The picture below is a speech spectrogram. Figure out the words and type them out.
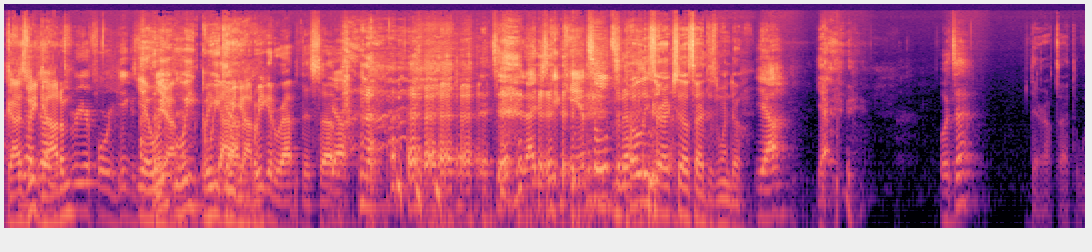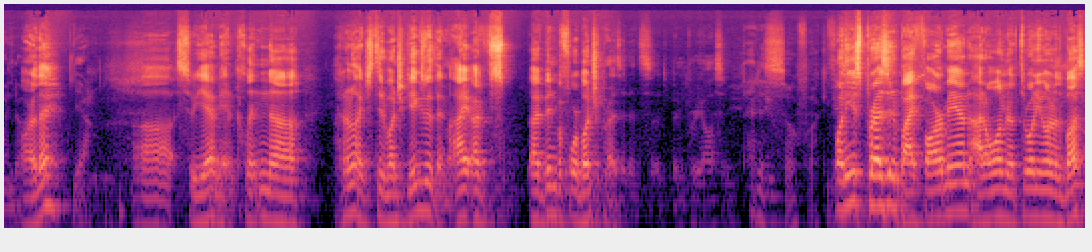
Guys, think we I've got done him. Three or four gigs. Yeah, we, them. we, we, We, got, got, got we could wrap this up. Yeah. That's it. Did I just get canceled? The police are actually outside this window. Yeah. Yeah. What's that? They're outside the window. Are they? Yeah. Uh, so yeah, man, Clinton. Uh, I don't know. I just did a bunch of gigs with him. I, I've s- I've been before a bunch of presidents. So it's been pretty awesome. That is so fucking. Funniest president by far, man. I don't want to throw anyone under the bus.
